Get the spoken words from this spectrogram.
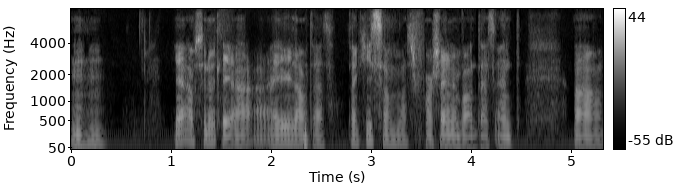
Mm-hmm. Yeah, absolutely. I, I really love that. Thank you so much for sharing about that. And uh,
